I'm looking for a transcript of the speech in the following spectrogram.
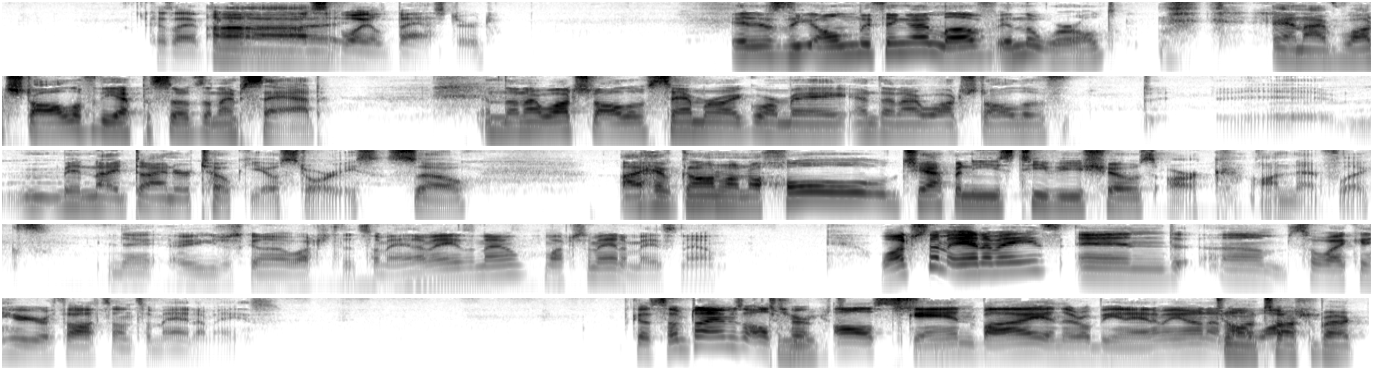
Because I've become Uh, a spoiled bastard. It is the only thing I love in the world, and I've watched all of the episodes, and I'm sad. And then I watched all of Samurai Gourmet, and then I watched all of uh, Midnight Diner Tokyo Stories. So I have gone on a whole Japanese TV shows arc on Netflix. Are you just gonna watch some animes now? Watch some animes now. Watch some animes, and um, so I can hear your thoughts on some animes. Because sometimes I'll turn, I'll scan by and there'll be an anime on, and Do you want to talk about?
